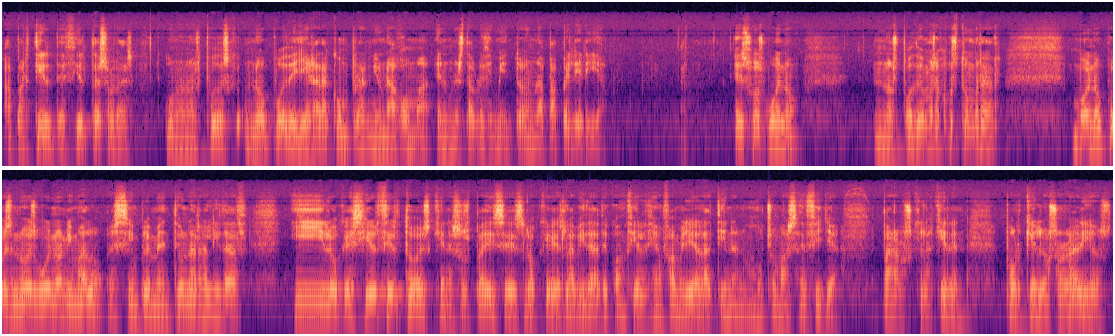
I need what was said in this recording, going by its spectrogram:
a partir de ciertas horas uno no puede, no puede llegar a comprar ni una goma en un establecimiento, en una papelería. ¿Eso es bueno? ¿Nos podemos acostumbrar? Bueno, pues no es bueno ni malo, es simplemente una realidad. Y lo que sí es cierto es que en esos países lo que es la vida de conciliación familiar la tienen mucho más sencilla para los que la quieren, porque los horarios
